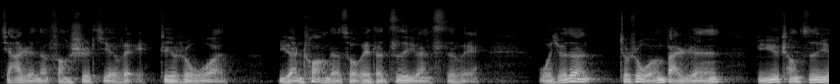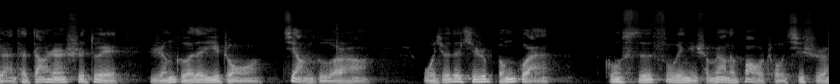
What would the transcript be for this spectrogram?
家人的方式结尾。这就是我原创的所谓的资源思维。我觉得，就是我们把人比喻成资源，它当然是对人格的一种降格啊。我觉得，其实甭管公司付给你什么样的报酬，其实。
